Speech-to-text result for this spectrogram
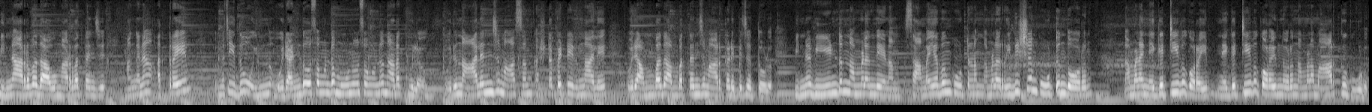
പിന്നെ അറുപതാവും അറുപത്തഞ്ച് അങ്ങനെ അത്രയും എന്നുവെച്ചാൽ ഇത് ഇന്ന് രണ്ട് ദിവസം കൊണ്ടോ മൂന്ന് ദിവസം കൊണ്ടോ നടക്കൂലോ. ഒരു നാലഞ്ച് മാസം കഷ്ടപ്പെട്ടിരുന്നാലേ ഒരു അമ്പത് അമ്പത്തഞ്ച് മാർക്ക് അടുപ്പിച്ച് എത്തുള്ളൂ. പിന്നെ വീണ്ടും നമ്മൾ എന്ത് ചെയ്യണം? സമയവും കൂട്ടണം. നമ്മളെ റിവിഷൻ കൂട്ടും തോറും നമ്മളെ നെഗറ്റീവ് കുറയും. നെഗറ്റീവ് കുറയും തോറും നമ്മളെ മാർക്ക് കൂടും.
